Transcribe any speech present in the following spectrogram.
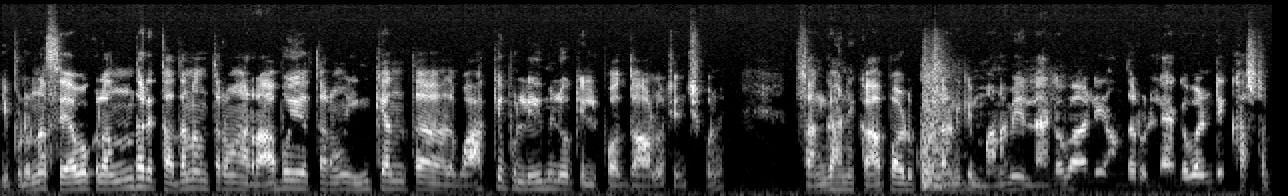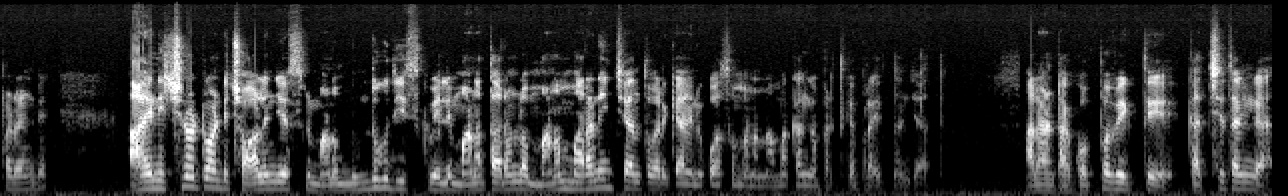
ఇప్పుడున్న సేవకులందరి తదనంతరం ఆ రాబోయే తరం ఇంకెంత వాక్యపు లేమిలోకి వెళ్ళిపోద్దో ఆలోచించుకొని సంఘాన్ని కాపాడుకోవడానికి మనమే లెగవాలి అందరూ లెగవండి కష్టపడండి. ఆయన ఇచ్చినటువంటి ఛాలెంజెస్ని మనం ముందుకు తీసుకువెళ్ళి మన తరంలో మనం మరణించేంత వరకు ఆయన కోసం మనం నమ్మకంగా బ్రతికే ప్రయత్నం చేద్దాం. అలాంటి ఆ గొప్ప వ్యక్తి ఖచ్చితంగా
